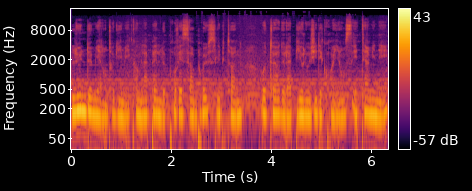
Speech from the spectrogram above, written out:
lune de miel, entre guillemets, comme l'appelle le professeur Bruce Lipton, auteur de la biologie des croyances, est terminée,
